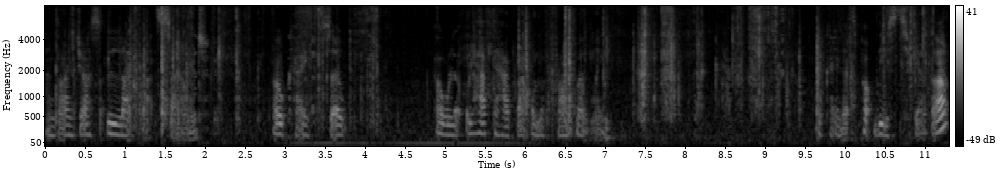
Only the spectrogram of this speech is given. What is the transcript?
and I just love that sound. Okay, so, oh look, we'll have to have that on the front, won't we? Okay, let's pop these together.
